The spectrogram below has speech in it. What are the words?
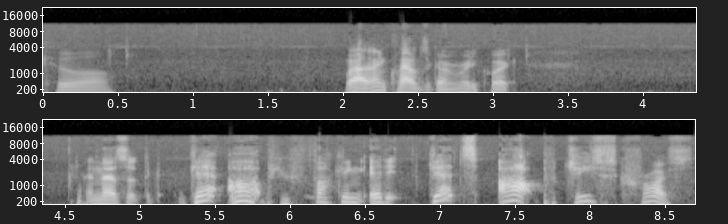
Cool. Wow, then clouds are going really quick. And there's a... Get up, you fucking idiot. Get up! Jesus Christ.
